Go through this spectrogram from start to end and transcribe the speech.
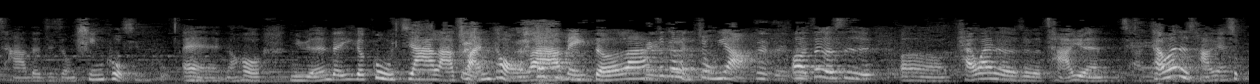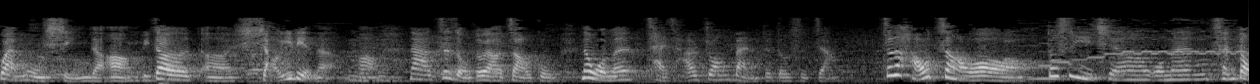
茶的这种辛苦，辛苦，哎，然后女人的一个顾家啦、传统啦、美德啦，这个很重要。对对。哦，这个是呃台湾的这个茶园，台湾的茶园是灌木型的啊，比较呃小一点的啊，那这种都要照顾。那我们采茶的装扮就都是这样。这个好早哦，都是以前我们陈董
